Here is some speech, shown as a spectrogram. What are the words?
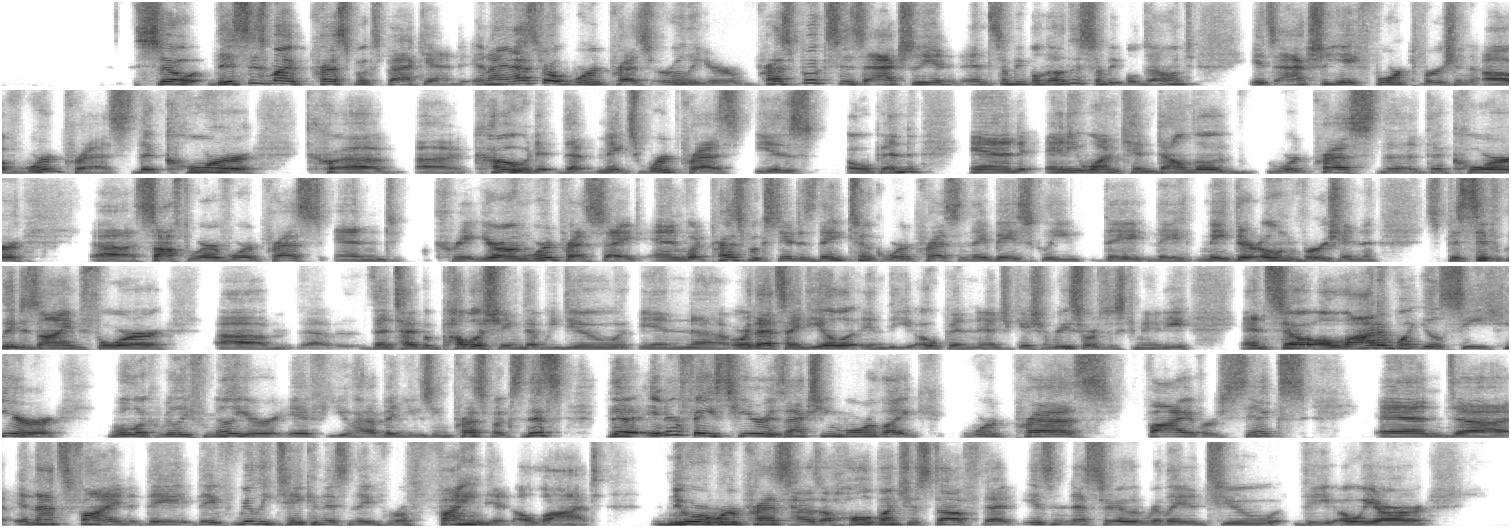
so this is my Pressbooks backend, and I asked about WordPress earlier. Pressbooks is actually, and, and some people know this, some people don't. It's actually a forked version of WordPress. The core uh, uh, code that makes WordPress is open, and anyone can download WordPress, the the core uh, software of WordPress, and create your own WordPress site. And what Pressbooks did is they took WordPress and they basically they they made their own version specifically designed for um, the type of publishing that we do in uh, or that's ideal in the open education resources community. And so a lot of what you'll see here will look really familiar if you have been using Pressbooks. This the interface here is actually more like WordPress five or six and uh, and that's fine. They they've really taken this and they've refined it a lot. Newer WordPress has a whole bunch of stuff that isn't necessarily related to the OER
